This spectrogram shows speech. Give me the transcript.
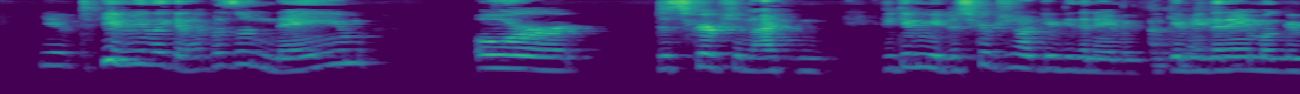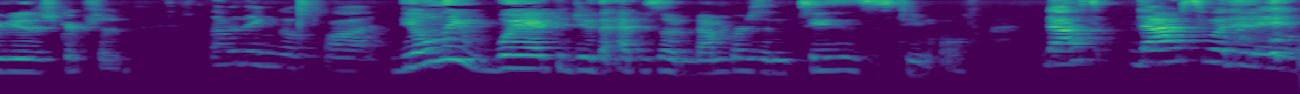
you have to give me like an episode name or description. I can, if you give me a description, I'll give you the name. If you give me the name, I'll give you the description. Let me think of a plot. The only way I could do the episode numbers and seasons is Teen Wolf. That's that's what it is.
